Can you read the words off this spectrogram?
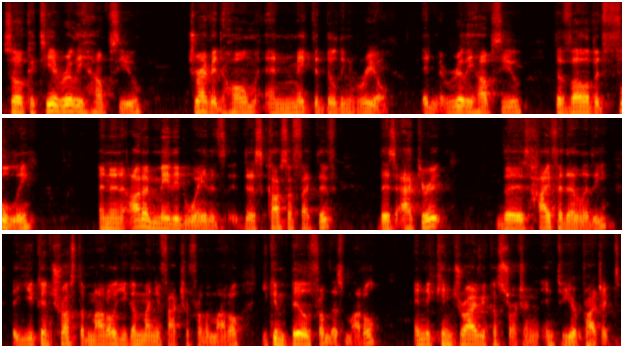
So CATIA really helps you drive it home and make the building real. It really helps you develop it fully in an automated way that's, that's cost effective, that's accurate, that's high fidelity, that you can trust the model, you can manufacture from the model, you can build from this model, and it can drive your construction into your project.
